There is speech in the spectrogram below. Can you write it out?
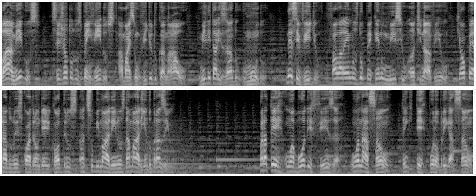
Olá amigos, sejam todos bem-vindos a mais um vídeo do canal Militarizando o Mundo. Nesse vídeo falaremos do pequeno míssil antinavio que é operado no esquadrão de helicópteros antissubmarinos da Marinha do Brasil. Para ter uma boa defesa, uma nação tem que ter por obrigação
